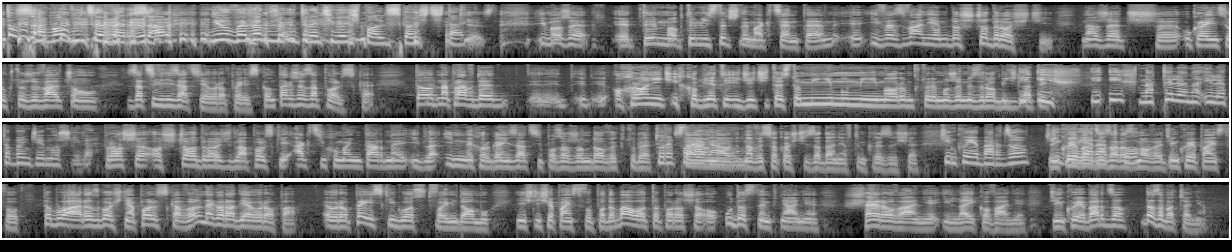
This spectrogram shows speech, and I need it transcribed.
I to samo, vice versa. Nie uważam, że utraciłeś polskość, tak. Jest. I może e, tym optymistycznym akcentem e, i wezwaniem do szczodrości na rzecz e, Ukraińców, którzy walczą za cywilizację europejską, także za Polskę. To naprawdę e, e, ochronić ich kobiety i dzieci to jest to minimum minimorum, które możemy zrobić dla I tych. ich, I ich na tyle, na ile to będzie możliwe. Proszę o szczodrość dla Polskiej Akcji Humanitarnej i dla innych organizacji pozarządowych, które, Które stają na, na wysokości zadania w tym kryzysie. Dziękuję bardzo. Dziękuję, bardzo za Radku. rozmowę. Dziękuję Państwu. To była rozgłośnia Polska Wolnego Radia Europa. Europejski głos w Twoim domu. Jeśli się Państwu podobało, to proszę o udostępnianie, szerowanie i lajkowanie. Dziękuję bardzo. Do zobaczenia.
